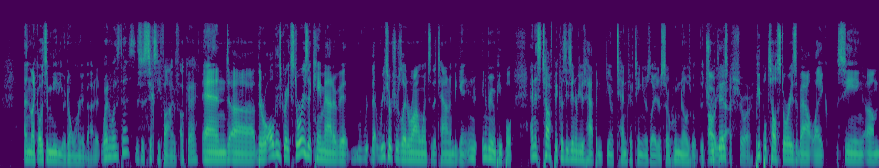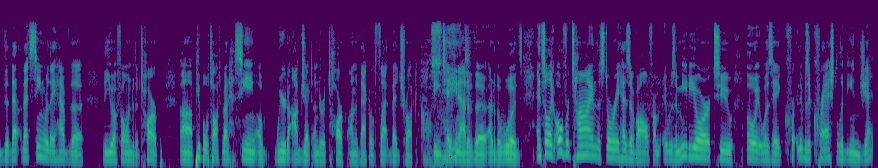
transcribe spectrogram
And like, oh, it's a meteor. Don't worry about it. When was this? This is 65. Okay. And uh, there were all these great stories that came out of it r- that researchers later on went to the town and began in- interviewing people. And it's tough because these interviews happened, you know, 10, 15 years later. So who knows what the truth is? Oh truth yeah, is. sure. People tell stories about like seeing um, th- that that scene where they have the the UFO under the tarp. Uh, people talked about seeing a weird object under a tarp on the back of a flatbed truck being taken out of the out of the woods. And so, like over time, the story has evolved from it was a meteor to oh, it was a cr- it was a crashed Libyan jet.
